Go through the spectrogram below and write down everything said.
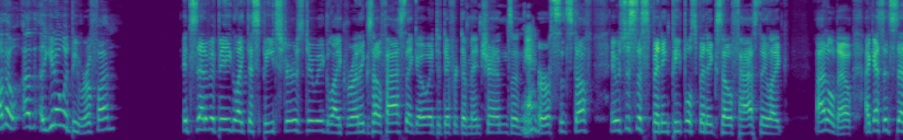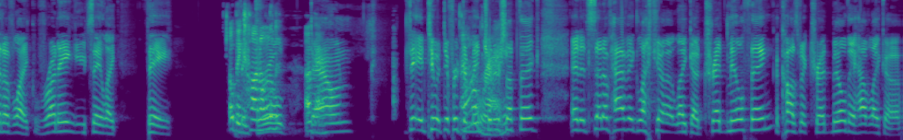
although uh, you know what would be real fun? Instead of it being like the speedsters doing like running so fast they go into different dimensions and Yeah. earths and stuff, it was just the spinning people spinning so fast they like I don't know. I guess instead of like running, you'd say like they Oh, they, they tunneled okay. down th- into a different dimension or something. And instead of having like a like a treadmill thing, a cosmic treadmill, they have like a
